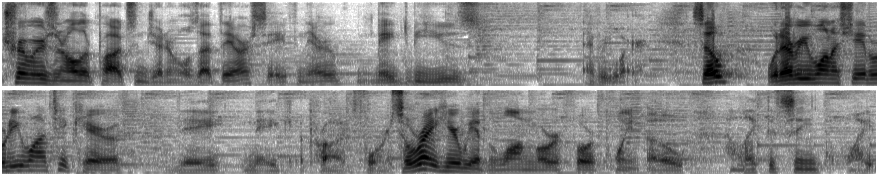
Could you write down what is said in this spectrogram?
trimmers and all their products in general is that they are safe and they're made to be used everywhere. So whatever you want to shave or you want to take care of, they make a product for it. So right here we have the Lawnmower 4.0. I like this thing quite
